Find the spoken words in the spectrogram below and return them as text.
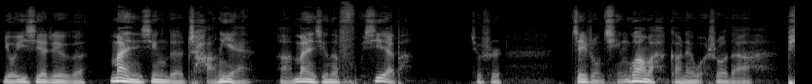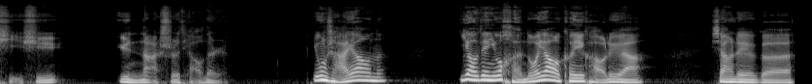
有一些这个慢性的肠炎啊、慢性的腹泻吧，就是这种情况吧。刚才我说的啊，脾虚运纳失调的人，用啥药呢？药店有很多药可以考虑啊，像这个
